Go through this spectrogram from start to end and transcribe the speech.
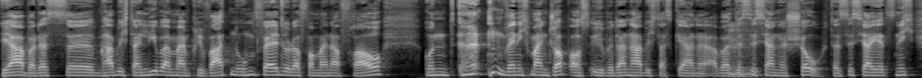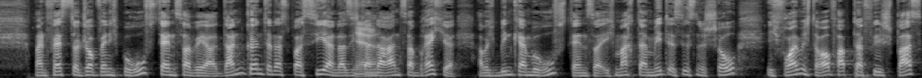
Ja, aber das äh, habe ich dann lieber in meinem privaten Umfeld oder von meiner Frau, und äh, wenn ich meinen Job ausübe, dann habe ich das gerne. Aber mhm. das ist ja eine Show. Das ist ja jetzt nicht mein fester Job. Wenn ich Berufstänzer wäre, dann könnte das passieren, dass ich ja. dann daran zerbreche. Aber ich bin kein Berufstänzer. Ich mache da mit. Es ist eine Show. Ich freue mich darauf, habe da viel Spaß.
